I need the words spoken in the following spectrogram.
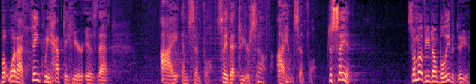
But what I think we have to hear is that I am sinful. Say that to yourself. I am sinful. Just say it. Some of you don't believe it, do you?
